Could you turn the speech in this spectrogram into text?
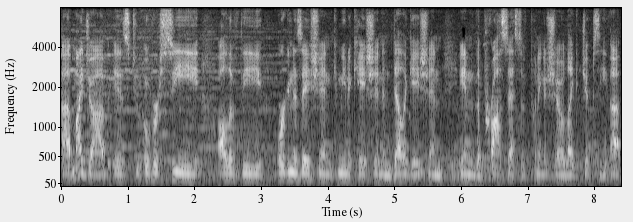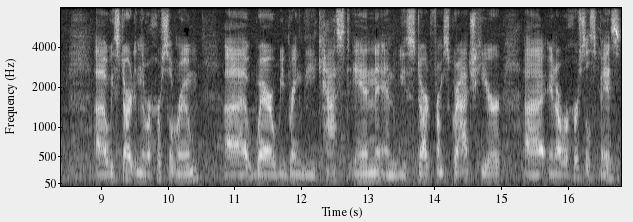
uh, my job is to oversee all of the organization, communication, and delegation in the process of putting a show like Gypsy up. Uh, we start in the rehearsal room uh, where we bring the cast in and we start from scratch here uh, in our rehearsal space.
